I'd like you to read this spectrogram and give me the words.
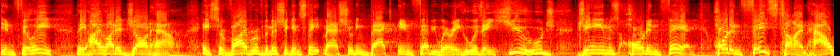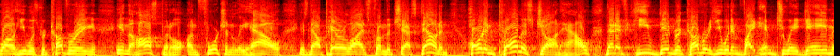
in Philly, they highlighted John Hao, a survivor of the Michigan State mass shooting in February, who was a huge James Harden fan. Harden FaceTime Hao while he was recovering in the hospital. Unfortunately, Hao is now paralyzed from the chest down. And Harden promised John Hao that if he did recover, he would invite him to a game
